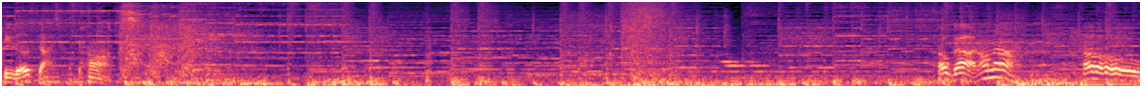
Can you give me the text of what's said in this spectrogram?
Dude, those guys punks. Oh god, oh no. Oh.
